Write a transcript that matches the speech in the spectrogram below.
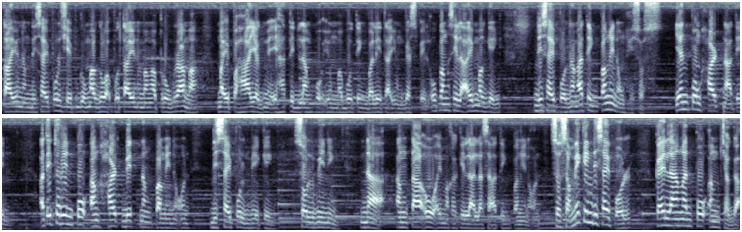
tayo ng discipleship, gumagawa po tayo ng mga programa, maipahayag, maihatid lang po yung mabuting balita, yung gospel, upang sila ay maging disciple ng ating Panginoong Hesus. Yan pong heart natin. At ito rin po ang heartbeat ng Panginoon, disciple making, soul winning, na ang tao ay makakilala sa ating Panginoon. So sa making disciple, kailangan po ang tiyaga.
